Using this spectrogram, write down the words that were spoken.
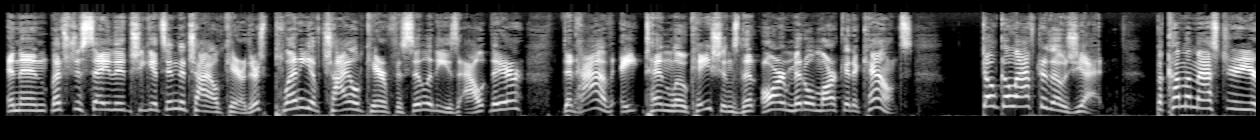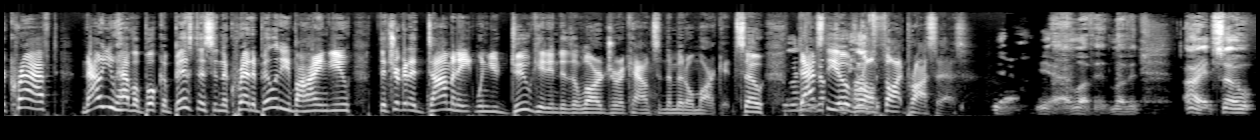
And then let's just say that she gets into childcare. There's plenty of childcare facilities out there that have eight, ten locations that are middle market accounts. Don't go after those yet. Become a master of your craft. Now you have a book of business and the credibility behind you that you're going to dominate when you do get into the larger accounts in the middle market. So that's the overall thought process. Yeah, yeah, I love it, love it. All right, so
